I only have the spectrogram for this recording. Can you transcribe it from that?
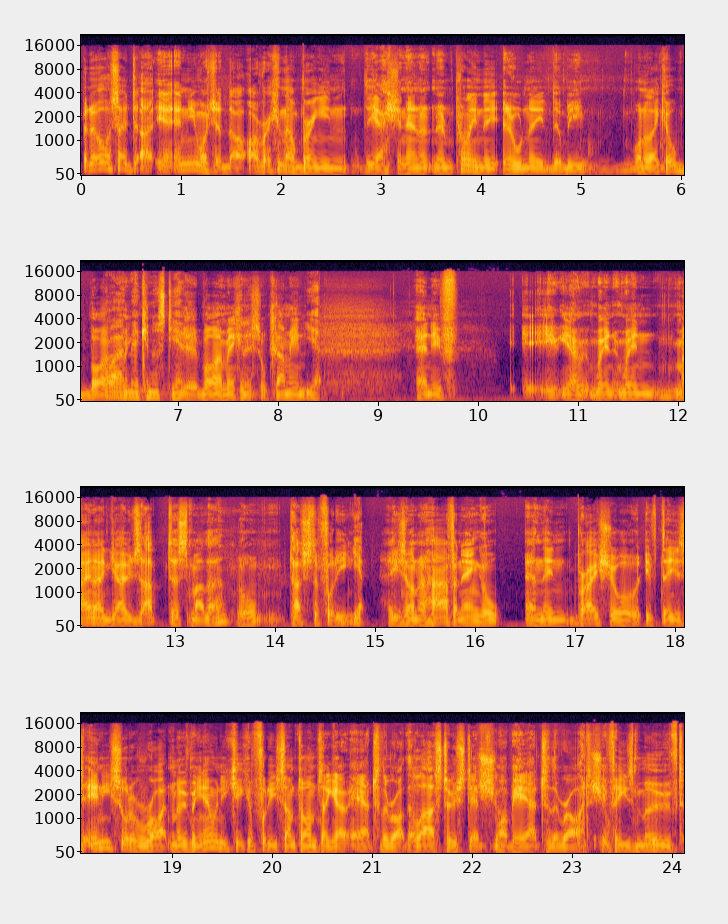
But it also, uh, and you watch it. I- reckon they'll bring in the action, and it, and probably need, it'll need there'll be what are they called? Bio- Biomechanist, yeah. yeah, biomechanist will come in. Yep. And if you know when when Maynard goes up to smother or touch the footy, Yep. he's on a half an angle. And then Brayshaw, if there's any sort of right movement, you know, when you kick a footy, sometimes they go out to the right. The last two steps might be out to the right. If he's moved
